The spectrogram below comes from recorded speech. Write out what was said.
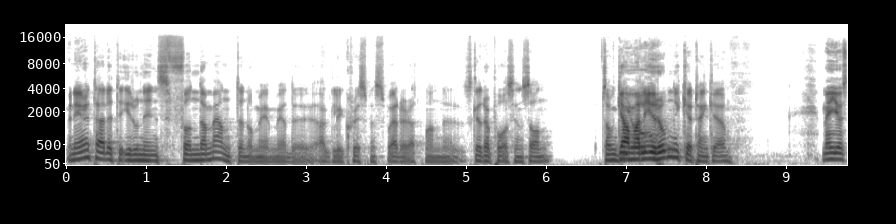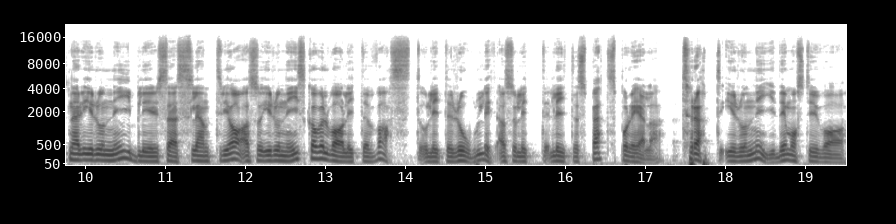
Men är det inte här lite ironins fundament ändå med, med eh, Ugly Christmas Sweater? Att man eh, ska dra på sig en sån. Som gammal Jo. ironiker tänker jag. Men just när ironi blir så här slentrian, alltså ironi ska väl vara lite vast och lite roligt, alltså lite, lite spets på det hela. Trött ironi, det måste ju vara...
